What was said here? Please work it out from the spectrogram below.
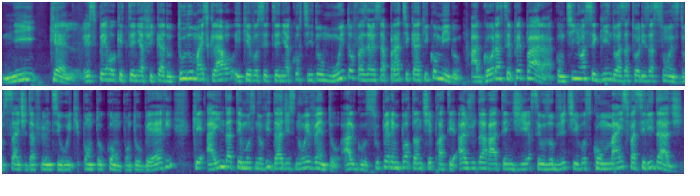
Nickel! Espero que tenha ficado tudo mais claro e que você tenha curtido muito fazer essa prática aqui comigo. Agora se prepara, continua seguindo as atualizações do site da fluencyweek.com.br que ainda temos novidades no evento, algo super importante para te ajudar a atingir seus objetivos com mais facilidade.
